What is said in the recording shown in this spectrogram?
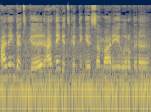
I think that's good. I think it's good to give somebody a little bit of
